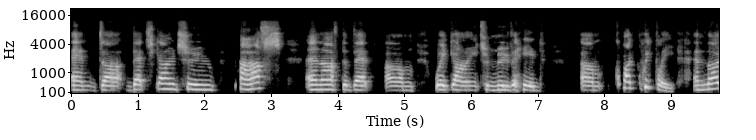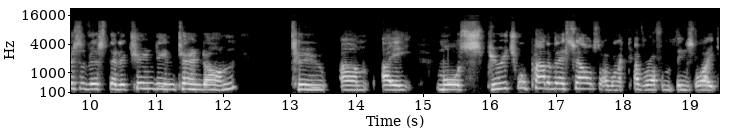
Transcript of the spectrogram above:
and uh, that's going to pass. And after that, um, we're going to move ahead um, quite quickly. And those of us that are tuned in, turned on to um, a more spiritual part of ourselves, I want to cover off on things like,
